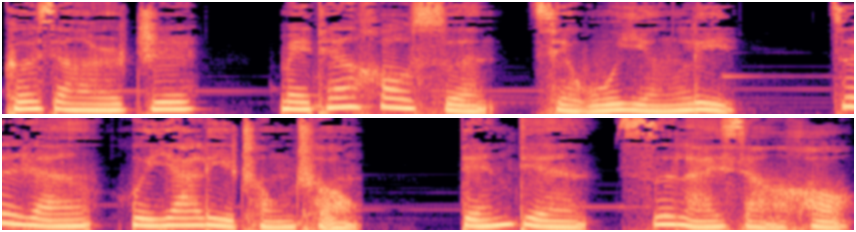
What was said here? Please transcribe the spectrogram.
可想而知，每天耗损且无盈利，自然会压力重重。点点思来想后，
